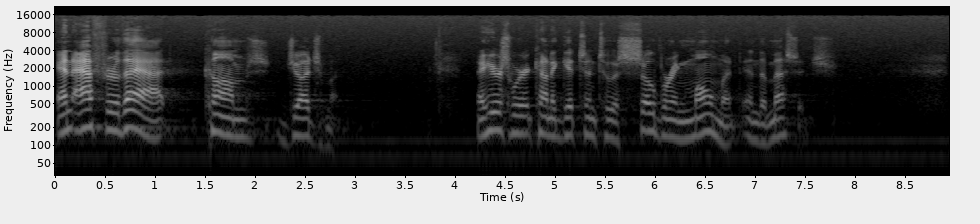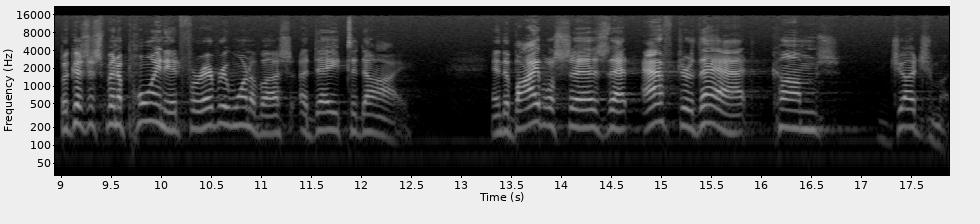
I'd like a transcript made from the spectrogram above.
and after that comes judgment. Now, here's where it kind of gets into a sobering moment in the message. Because it's been appointed for every one of us a day to die. And the Bible says that after that comes judgment.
